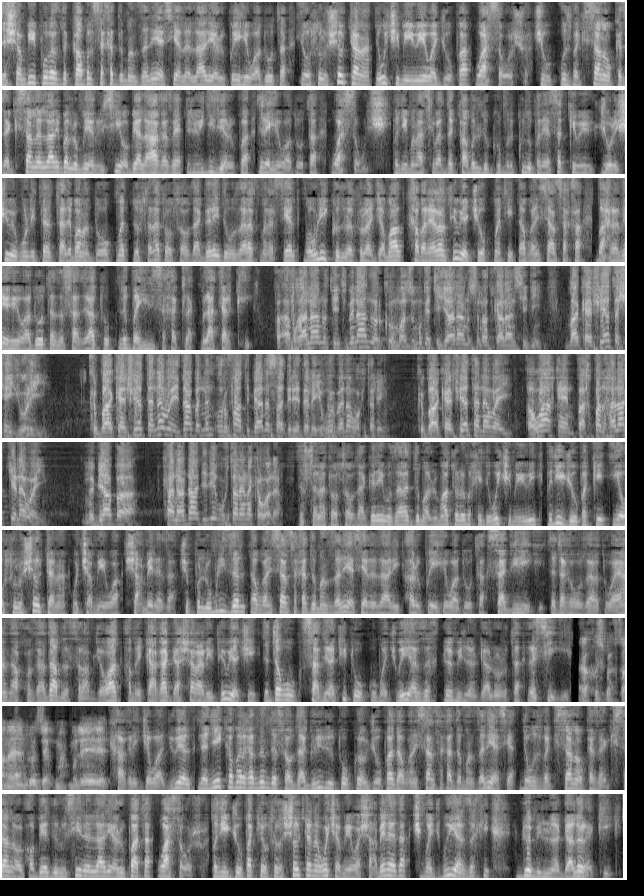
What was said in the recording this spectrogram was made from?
د شنبې په ورځ د کابل څخه د منځنۍ اسیا له لارې اروپای هیوادو ته یو سل شل ټنه د وچې میوې یوه جوپه واستول شوه چې ازبکستان او قزاقستان له لارې به لومړی روسیې او بیا له هغه ځای د لویدیځې اروپا درې هیوادو ته واستول شي په دې مناسبت د کابل د ګمرکونو په ریاست کې جوړې شوې غونډې ته طالبانو د حکومت د صنعت او سوداګرۍ د وزارت مرستیال مولوي قدرت الله جمال خبریالان ته ویل چې حکومت د افغانستان څخه بهرنیو هېوادو ته د صادراتو له بهیر څخه کلک ملاتړ کوي. په افغانانو ته اطمینان ورکوم زموږ تجاران او صنعتکاران چې دي با کیفیته شی جوړوي که با کیفیته نه وای دا به نن اروپا ته بیا نه صادریدلی هغوی به نه غوښتلی که با کیفیته نه وای او واقعا په خپل حالت کې نه وای نو بیا به کاناډا د دې غوښتنه نه کوله. د صنعت او سوداګرۍ وزارت د معلوماتو له مخې د وچې مېوې په دې جوپه کې یو سلو شل ټنه وچه مېوه شامله ده چې په لومړي ځل له افغانستان څخه د منځنۍ اسیا له لارې اروپايي هېوادو ته صادرېږي. د دغه وزارت ویاند اخوندزاده عبدالسلام جواد امریکا غږ اشر راډیو ته وویل چې د دغو صادراتي توکو مجموعي ارزښت دوه میلیون ډالرو ته رسیږي. خوشبختانه امروز یک محموله. ښاغلي جواد وویل، له نیکه مرغه نن د سوداګریزو توکو یو جوپه د افغانستان څخه د منځنۍ اسیا، د ازبکستان او قزاقستان او او بیا د روسیې له لارې اروپا ته واستول شوه. په دې جوپه کې یو سل شل ټنه وچه میوه شامله ده چې مجموعي ارزښت یې دوه میلیونه ډالر کیږي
